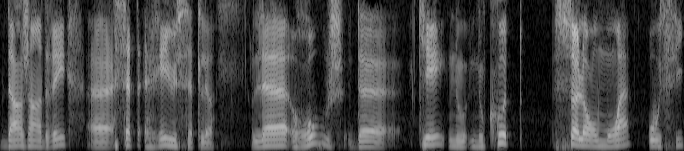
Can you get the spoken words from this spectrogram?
d'engendrer euh, cette réussite-là le rouge de Kay nous, nous coûte, selon moi, aussi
